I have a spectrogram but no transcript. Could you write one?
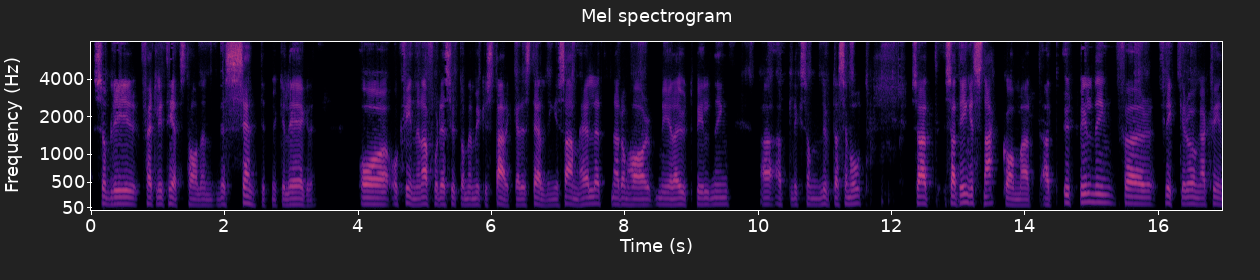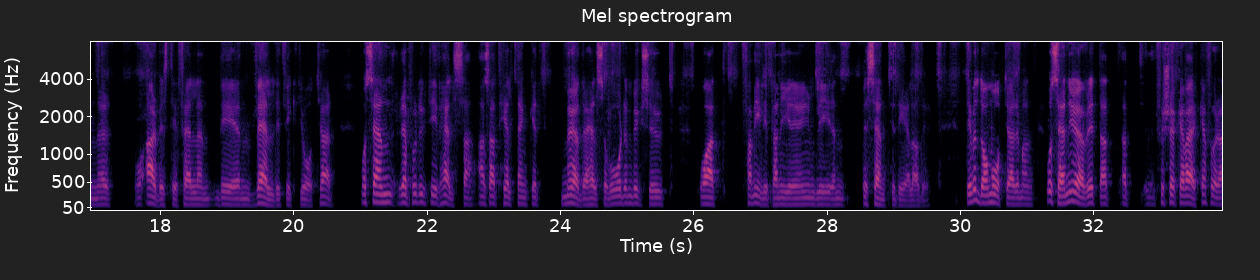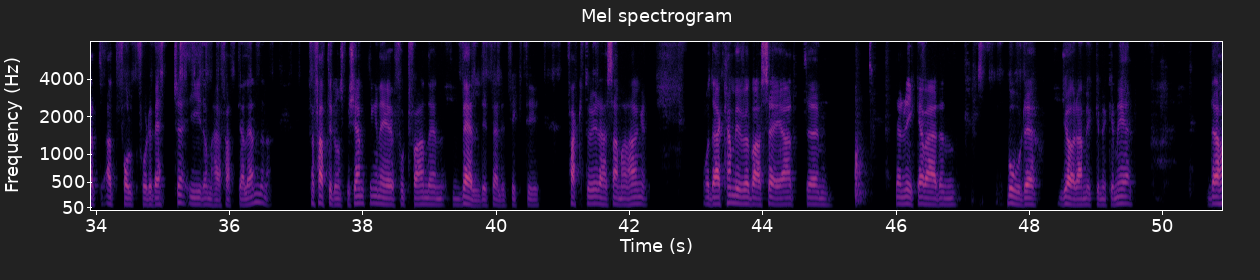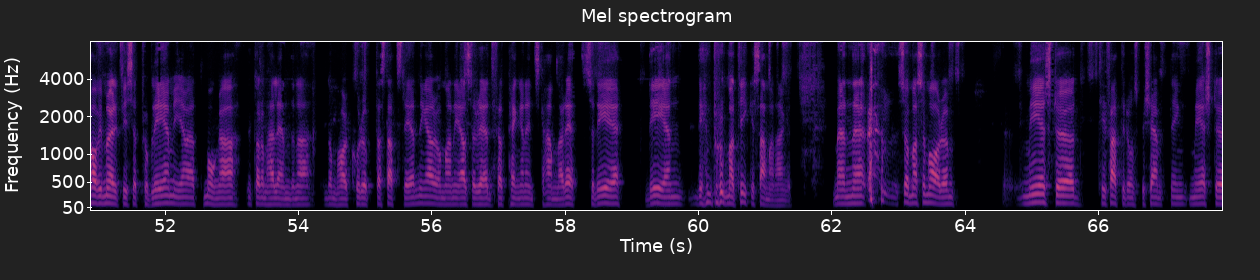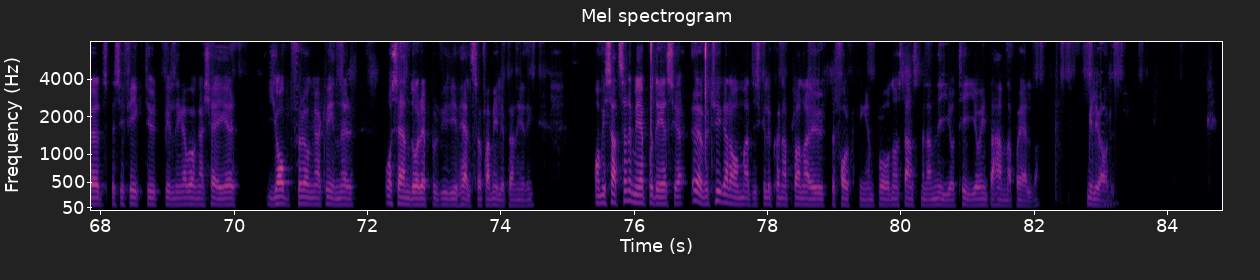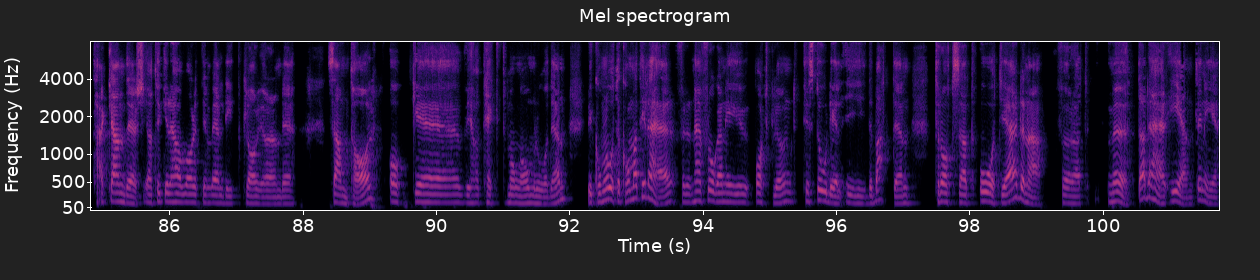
så blir fertilitetstalen väsentligt mycket lägre. Och, och, kvinnorna får dessutom en mycket starkare ställning i samhället när de har mera utbildning att liksom luta sig mot. Så, att, så att det är inget snack om att, att utbildning för flickor och unga kvinnor och arbetstillfällen, det är en väldigt viktig åtgärd. Och sen reproduktiv hälsa, alltså att helt enkelt mödrahälsovården byggs ut och att familjeplaneringen blir en väsentlig del av det. Det är väl de åtgärder man... Och sen i övrigt att, att försöka verka för att, att folk får det bättre i de här fattiga länderna. För fattigdomsbekämpningen är fortfarande en väldigt, väldigt viktig faktor i det här sammanhanget. Och där kan vi väl bara säga att eh, den rika världen borde göra mycket, mycket mer. Där har vi möjligtvis ett problem i att många av de här länderna de har korrupta statsledningar och man är alltså rädd för att pengarna inte ska hamna rätt. Så det är, det är, en, det är en problematik i sammanhanget. Men eh, summa summarum, mer stöd till fattigdomsbekämpning, mer stöd specifikt till utbildning av unga tjejer, jobb för unga kvinnor och sen då reproduktiv hälsa och familjeplanering. Om vi satsade mer på det så är jag övertygad om att vi skulle kunna plana ut befolkningen på någonstans mellan 9 och 10 och inte hamna på 11 miljarder. Tack Anders. Jag tycker det har varit en väldigt klargörande samtal och eh, vi har täckt många områden. Vi kommer återkomma till det här, för den här frågan är ju bortglömd till stor del i debatten, trots att åtgärderna för att möta det här egentligen är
